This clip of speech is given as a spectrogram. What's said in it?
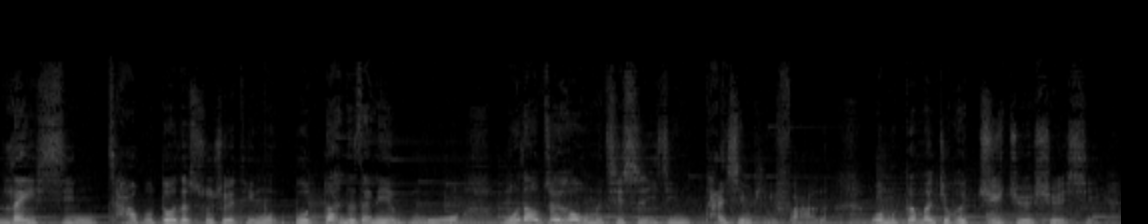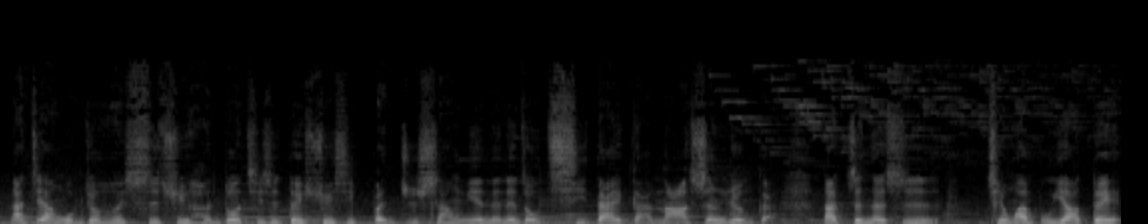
类型差不多的数学题目，不断的在那里磨磨到最后，我们其实已经弹性疲乏了，我们根本就会拒绝学习。那这样我们就会失去很多其实对学习本质上面的那种期待感啊、胜任感。那真的是。千万不要对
